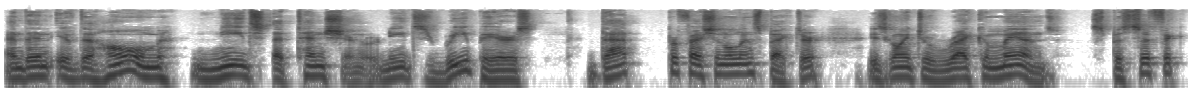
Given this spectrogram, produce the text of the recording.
And then if the home needs attention or needs repairs, that professional inspector is going to recommend specific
